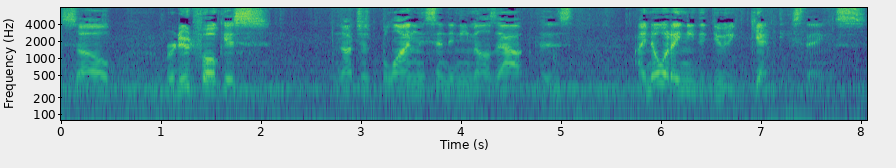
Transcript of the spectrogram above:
So, renewed focus, not just blindly sending emails out because I know what I need to do to get these things.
